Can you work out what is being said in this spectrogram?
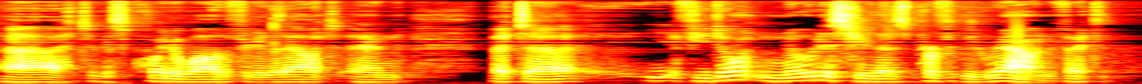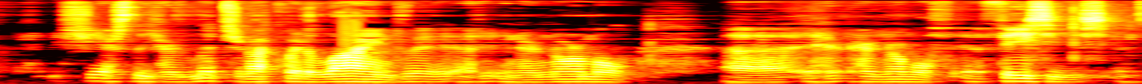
Uh, it took us quite a while to figure that out. And but uh, if you don't notice here that it's perfectly round, in fact, she actually her lips are not quite aligned in her normal uh, her, normal uh, faces. And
